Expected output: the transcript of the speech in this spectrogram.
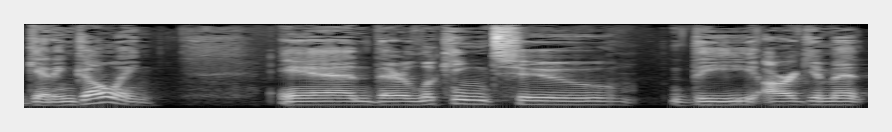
getting going. And they're looking to the argument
